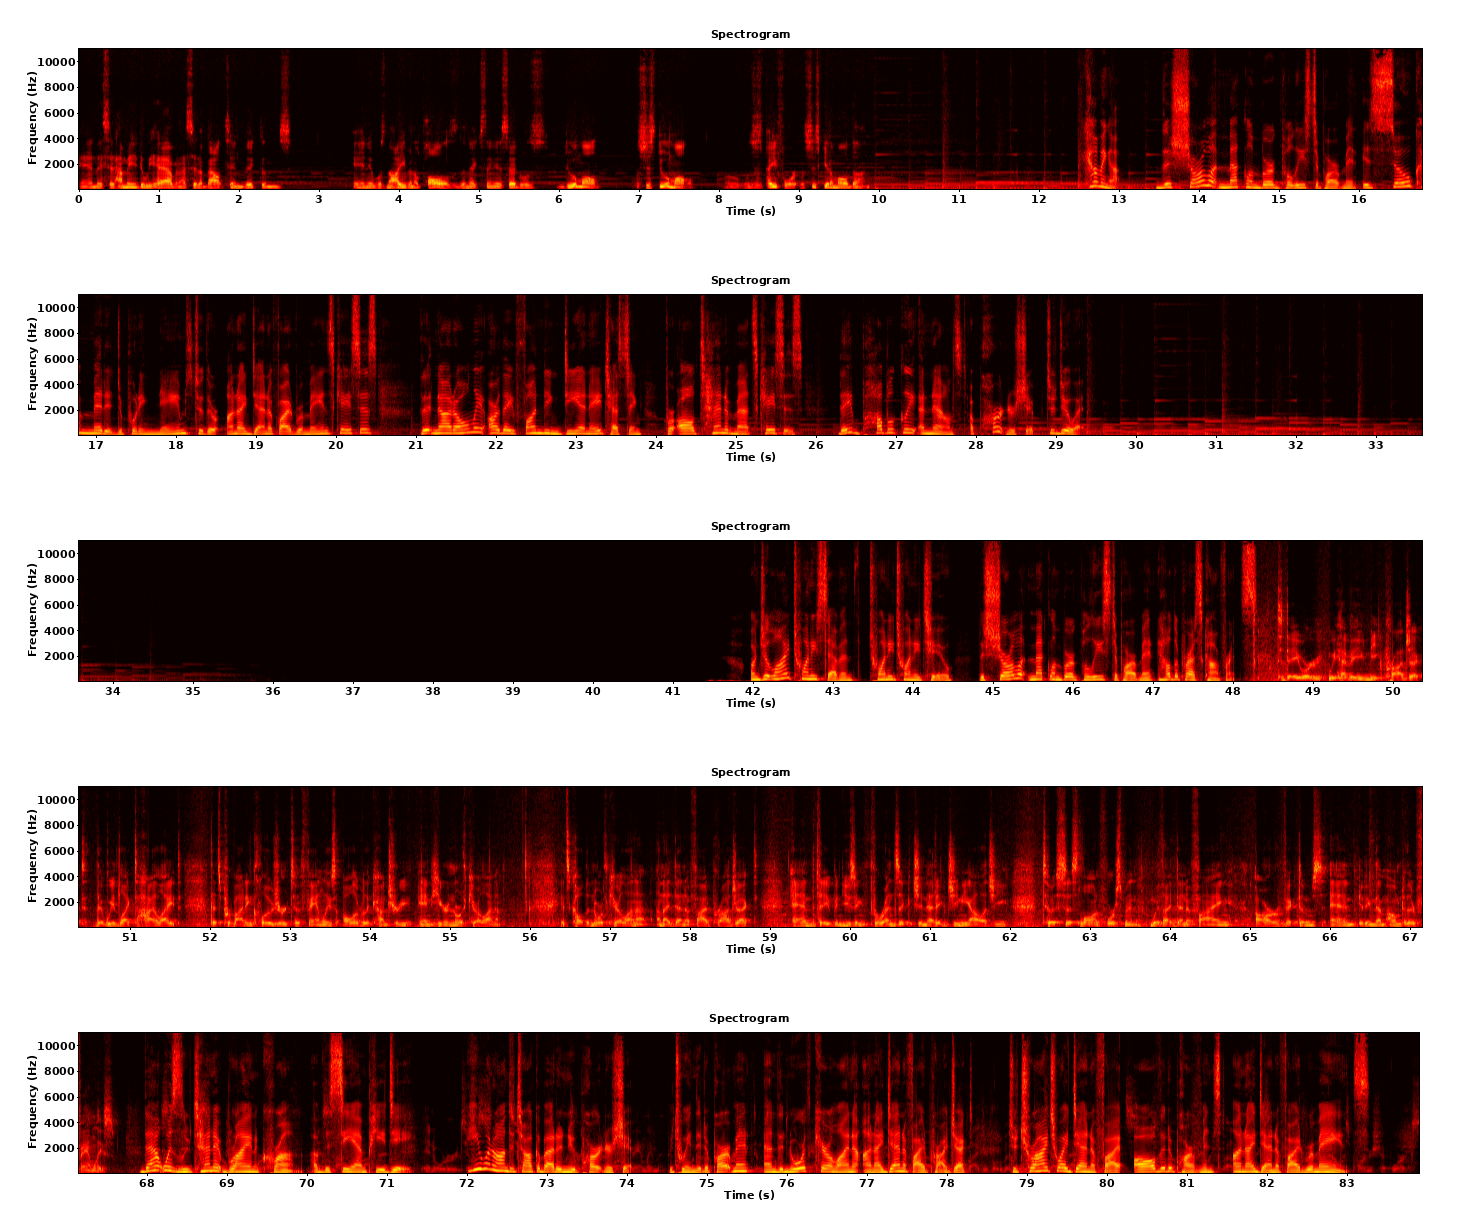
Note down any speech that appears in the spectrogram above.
And they said, how many do we have? And I said, about 10 victims. And it was not even a pause. The next thing they said was, do them all. Let's just do them all. We'll just pay for it. Let's just get them all done. Coming up, the Charlotte Mecklenburg Police Department is so committed to putting names to their unidentified remains cases that not only are they funding DNA testing for all 10 of Matt's cases, they've publicly announced a partnership to do it. On July 27, 2022, the Charlotte Mecklenburg Police Department held a press conference. Today, we we have a unique project that we'd like to highlight that's providing closure to families all over the country and here in North Carolina. It's called the North Carolina Unidentified Project, and they've been using forensic genetic genealogy to assist law enforcement with identifying our victims and getting them home to their families. That was Lieutenant Brian Crum of the CMPD. He went on to talk about a new partnership between the department and the North Carolina Unidentified Project to try to identify all the department's unidentified remains.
